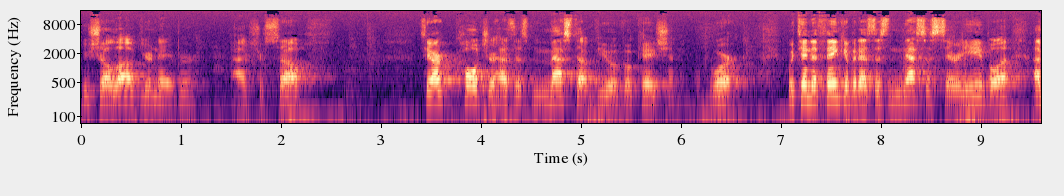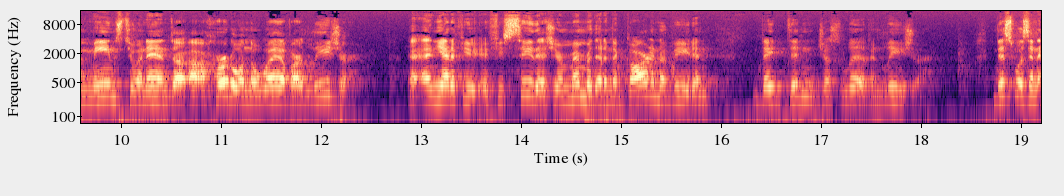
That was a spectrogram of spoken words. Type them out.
You shall love your neighbor as yourself. See, our culture has this messed up view of vocation, of work. We tend to think of it as this necessary evil, a, a means to an end, a, a, hurdle in the way of our leisure. And yet, if you, if you see this, you remember that in the Garden of Eden, they didn't just live in leisure. This was an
